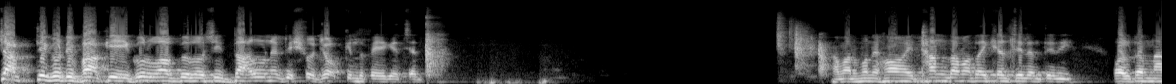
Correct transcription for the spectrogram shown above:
চারটি কোটি বাকি, গুরু আব্দুল রশিদ দারুণ একটি সুযোগ কিন্তু পেয়ে গেছেন। আমার মনে হয় ঠান্ডা মাথায় খেলছিলেন তিনি। অল্টার না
